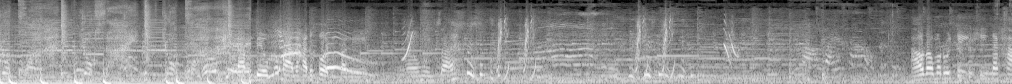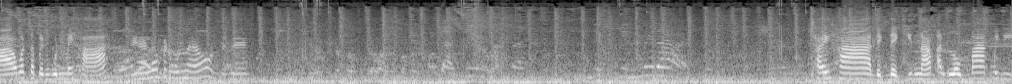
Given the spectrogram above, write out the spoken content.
โยกขวาโยกซ้ายโยกขวาดัมเบลก็มานะคะทุกคนตอนนี้เอาหมุนซ้ายเอาเรามารู้กันอีกทีนะคะ ว่าจะเป็นวุ้นไหมคะนี่ไงเริ่มเป็นวุ้นแล้วเด็ก ช่ค่ะ เด็กๆกินน้ำอัดลมมากไม่ดี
